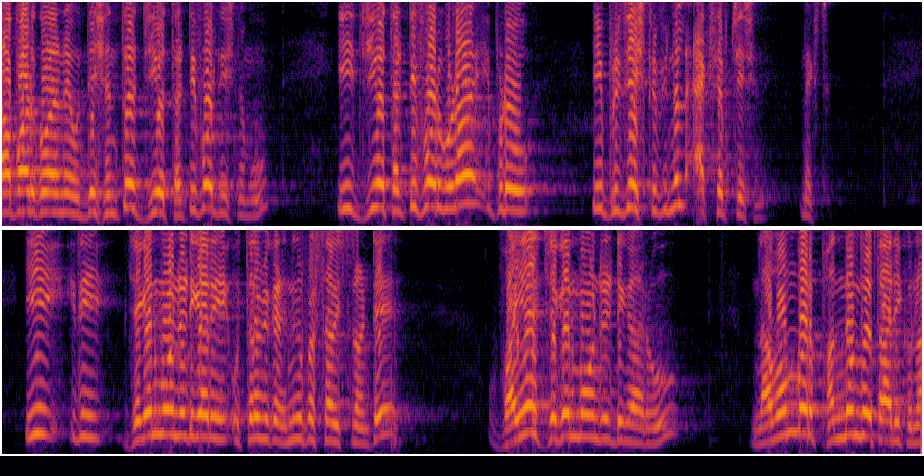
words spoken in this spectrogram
కాపాడుకోవాలనే ఉద్దేశంతో జియో థర్టీ ఫోర్ తీసినాము. ఈ జియో థర్టీ ఫోర్ కూడా ఇప్పుడు ఈ బ్రిజేష్ ట్రిబ్యునల్ యాక్సెప్ట్ చేసింది. నెక్స్ట్. ఈ ఇది జగన్మోహన్ రెడ్డి గారి ఉత్తరం ఇక్కడ ఎందుకు ప్రస్తావిస్తున్నాం అంటే వైఎస్ జగన్మోహన్ రెడ్డి గారు నవంబర్ పంతొమ్మిదో తారీఖున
